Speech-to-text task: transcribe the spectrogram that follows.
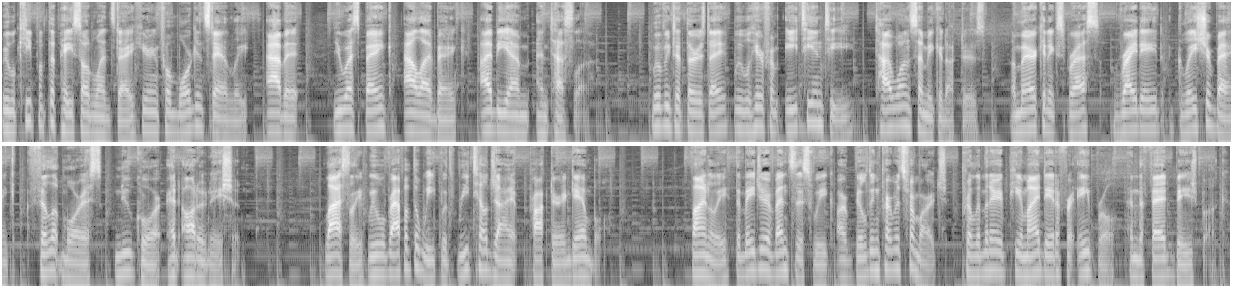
We will keep up the pace on Wednesday, hearing from Morgan Stanley, Abbott, US Bank, Ally Bank, IBM, and Tesla. Moving to Thursday, we will hear from AT&T, Taiwan Semiconductors, American Express, Rite Aid, Glacier Bank, Philip Morris, Nucor, and AutoNation. Lastly, we will wrap up the week with retail giant Procter & Gamble. Finally, the major events this week are building permits for March, preliminary PMI data for April, and the Fed Beige Book.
